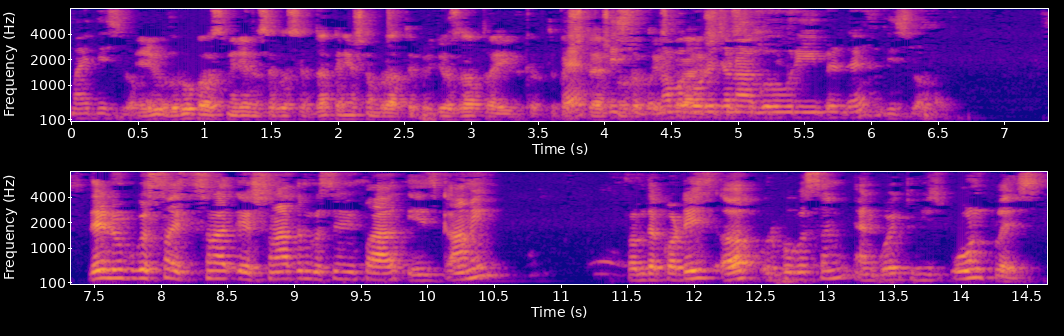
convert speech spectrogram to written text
my this sloka. И Рупа смиренно согласился, да, конечно, брат, ты придешь завтра, и как ты Eh? посчитаешь, нужно, ты исправишь. eh? Then Rupa Goswami, Sanat- eh, Sanatana Goswami is coming from the cottage of Rupa Goswami and going to his own place.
